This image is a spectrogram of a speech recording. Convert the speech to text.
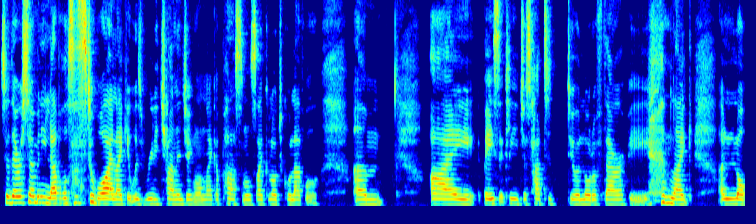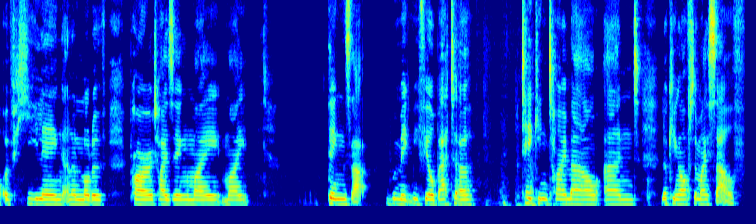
So there are so many levels as to why like it was really challenging on like a personal psychological level. Um i basically just had to do a lot of therapy and like a lot of healing and a lot of prioritizing my my things that would make me feel better taking time out and looking after myself.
